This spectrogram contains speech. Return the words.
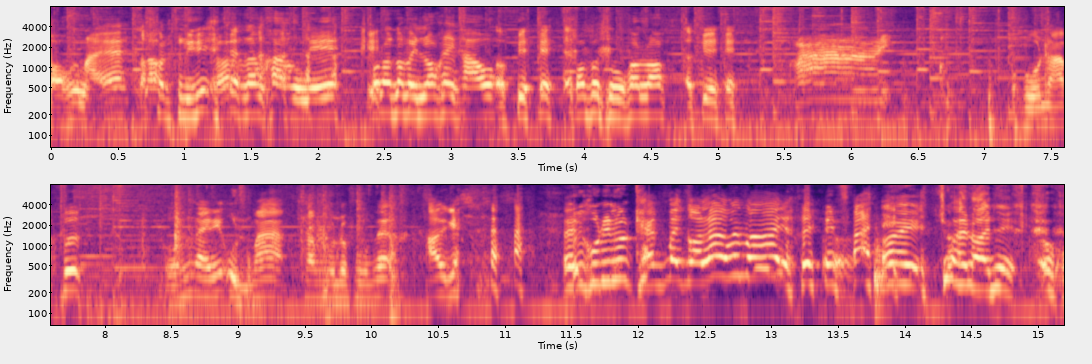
ออกทางไหนเราเข้าทางนี้เราเราเข้าทางนี้เพราะเราต้องไปล็อกให้เขาโอเคเพราะประตูเขาล็อกโอเคอ้ายโอ้โหหนาปึก โอ้โหข้างในนี่อุ่นมากทำอุณหภูมิเนี่ยเอาอีกแล้วเฮ้ยคุณนิรุตแข็งไปก่อนแล้วบ๊ายบายเฮ้ยไม่ใช่ เฮ้ยช่วยหน่อยดิ โอ้โห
